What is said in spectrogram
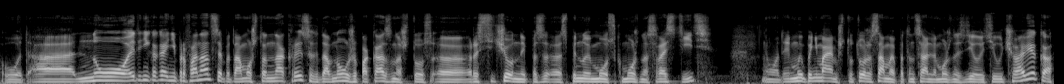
Вот. А, но это никакая не профанация, потому что на крысах давно уже показано, что э, рассеченный спинной мозг можно срастить вот, и мы понимаем, что то же самое потенциально можно сделать и у человека.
